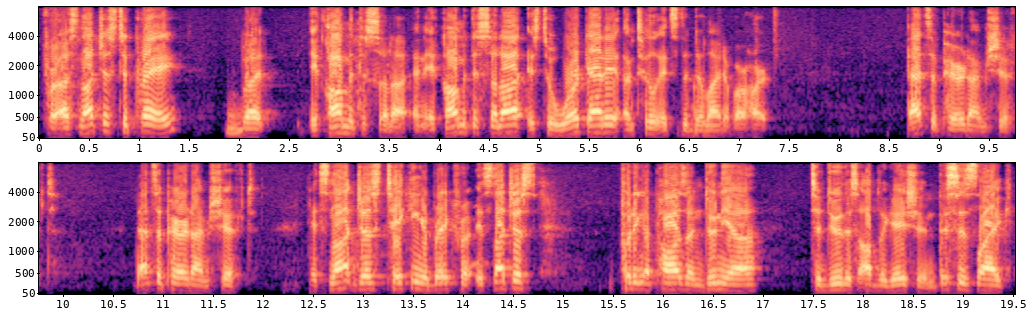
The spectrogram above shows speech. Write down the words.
for us not just to pray, but iqamat salah. And iqamat salah is to work at it until it's the delight of our heart. That's a paradigm shift. That's a paradigm shift. It's not just taking a break from, it's not just putting a pause on dunya to do this obligation. This is like,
